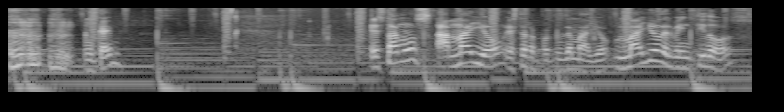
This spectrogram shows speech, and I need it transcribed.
ok. Estamos a mayo, este reporte es de mayo, mayo del 22,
